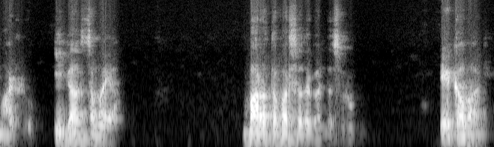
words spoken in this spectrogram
ಮಾಡಲು ಈಗ ಸಮಯ. ಭಾರತ ವರ್ಷದ ಗಂಡಸರು ಏಕವಾಗಿ.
